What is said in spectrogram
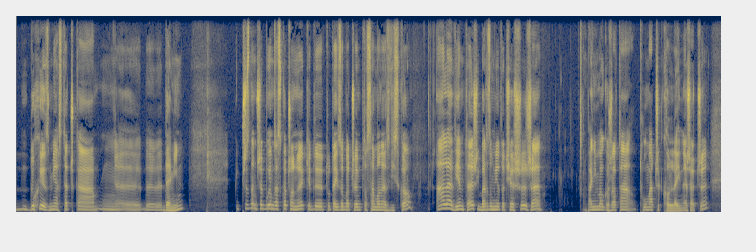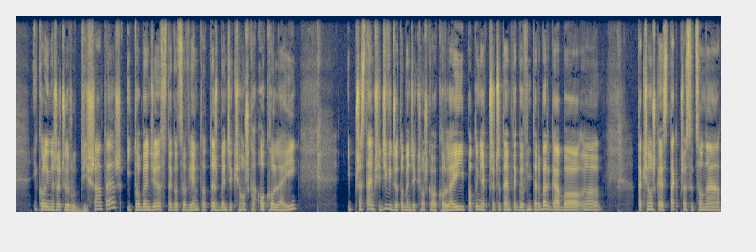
Duchy z miasteczka e, Demin. I przyznam, że byłem zaskoczony, kiedy tutaj zobaczyłem to samo nazwisko, ale wiem też i bardzo mnie to cieszy, że pani Małgorzata tłumaczy kolejne rzeczy i kolejne rzeczy Rudisza też i to będzie, z tego co wiem, to też będzie książka o kolei i przestałem się dziwić, że to będzie książka o kolei po tym, jak przeczytałem tego Winterberga, bo e, ta książka jest tak przesycona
